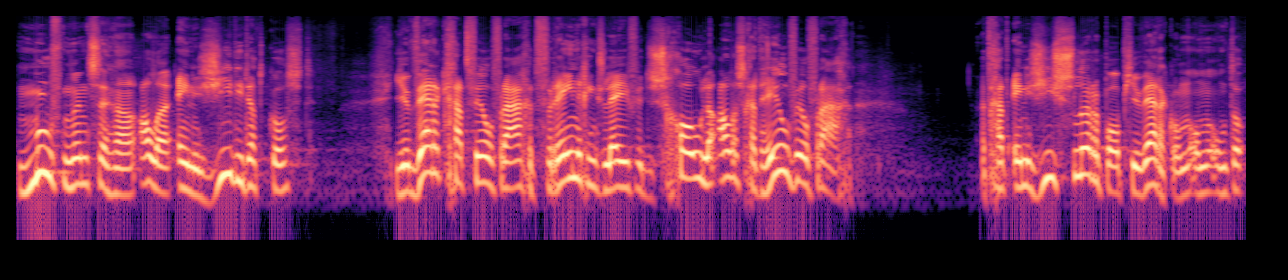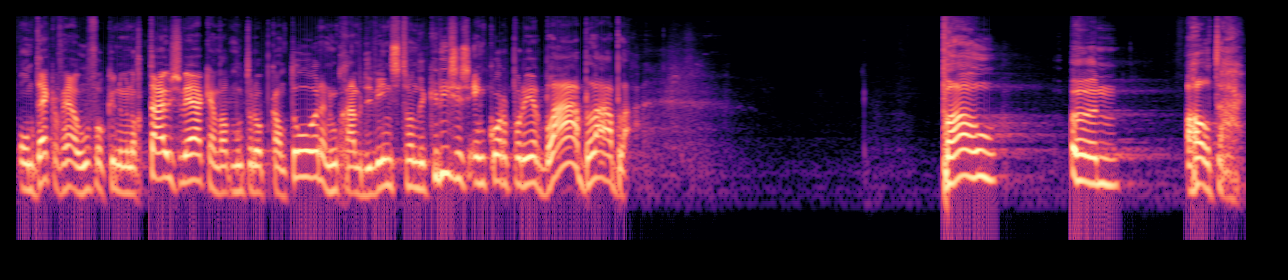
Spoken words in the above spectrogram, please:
movements en aan alle energie die dat kost. Je werk gaat veel vragen, het verenigingsleven, de scholen, alles gaat heel veel vragen. Het gaat energie slurpen op je werk om, om, om te ontdekken van ja, hoeveel kunnen we nog thuis werken en wat moet er op kantoor en hoe gaan we de winst van de crisis incorporeren, bla bla bla. Bouw een altaar.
